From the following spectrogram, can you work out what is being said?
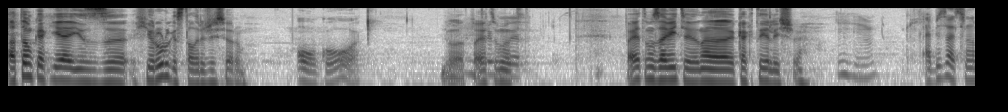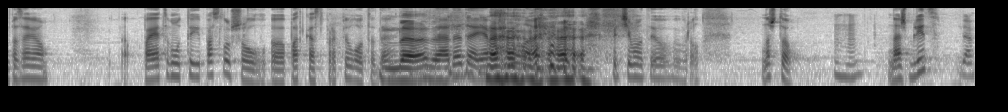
О том, как я из хирурга стал режиссером. Ого. Вот, поэтому, поэтому зовите на коктейль еще. Обязательно позовем. Поэтому ты послушал э, подкаст про пилота, да? Да, да. Да, да, да, я поняла, почему ты его выбрал. Ну что, Мгм. наш Блиц? Да.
